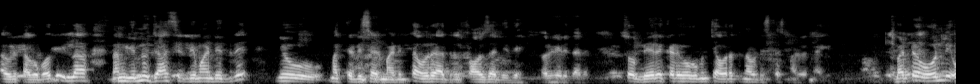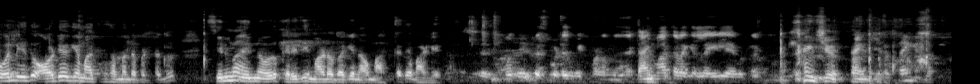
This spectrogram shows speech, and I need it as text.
ಅವ್ರಿಗೆ ತಗೋಬೋದು. ಇಲ್ಲ ನಮ್ಗೆ ಇನ್ನೂ ಜಾಸ್ತಿ ಡಿಮಾಂಡ್ ಇದ್ದರೆ ನೀವು ಮತ್ತೆ ಡಿಸೈಡ್ ಮಾಡಿ ಅಂತ ಅವರೇ ಅದ್ರಲ್ಲಿ ಕ್ಲಾಸಲ್ಲಿ ಇದೆ ಅವ್ರು ಹೇಳಿದ್ದಾರೆ. ಸೊ ಬೇರೆ ಕಡೆ ಹೋಗೋ ಮುಂಚೆ ಅವ್ರ ಹತ್ರ ನಾವು ಡಿಸ್ಕಸ್ ಮಾಡಬೇಕಾಗಿದೆ ಬಟ್ ಓನ್ಲಿ ಓನ್ಲಿ ಇದು ಆಡಿಯೋಗೆ ಮಾತ್ರ ಸಂಬಂಧಪಟ್ಟದ್ದು. ಸಿನಿಮಾ ಇನ್ನು ಅವರು ಖರೀದಿ ಮಾಡೋ ಬಗ್ಗೆ ನಾವು ಮಾತುಕತೆ ಮಾಡಲಿಲ್ಲ. Thank you thank you thank you sir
